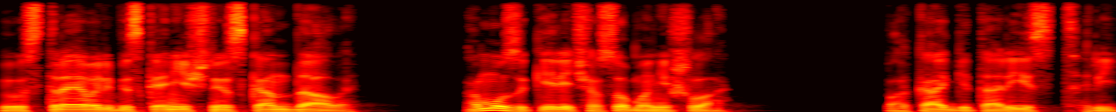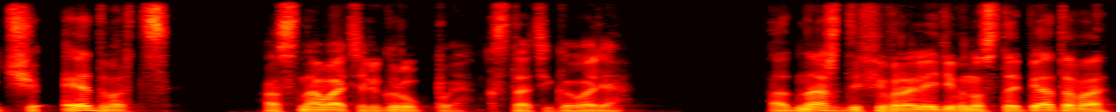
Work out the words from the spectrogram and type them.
и устраивали бесконечные скандалы. О музыке речь особо не шла. Пока гитарист Ричи Эдвардс, основатель группы, кстати говоря, однажды в феврале 95-го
